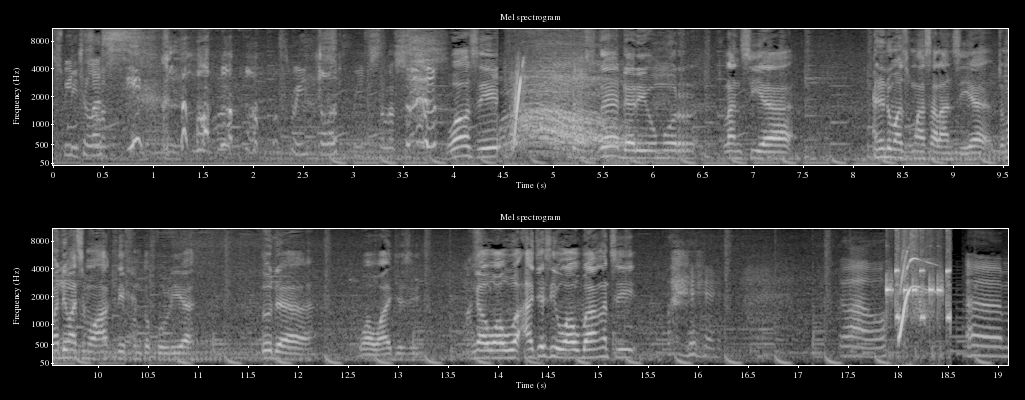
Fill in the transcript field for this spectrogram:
Speechless Speechless Speechless. Wow sih. Maksudnya dari umur lansia ini udah masuk masa lansia, cuma dia masih mau aktif untuk kuliah. Itu udah wow aja sih. Nggak wow aja sih, wow banget sih. Wow. Em,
